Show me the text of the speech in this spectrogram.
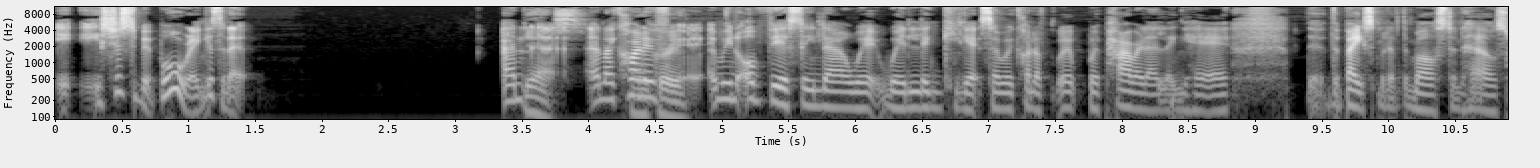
it, it's just a bit boring, isn't it? And Yes, and I kind I of, agree. I mean, obviously now we're we're linking it, so we're kind of we're, we're paralleling here. The, the basement of the Marsten House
